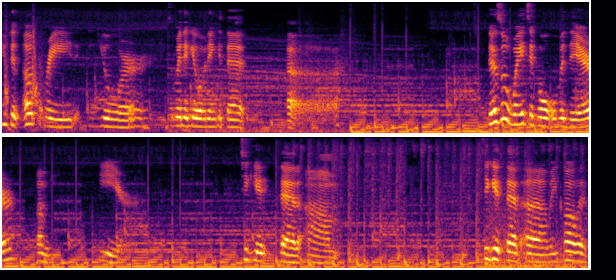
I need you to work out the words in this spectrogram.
you can upgrade your the way to get over there and get that uh there's a way to go over there from here to get that um to get that uh we call it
